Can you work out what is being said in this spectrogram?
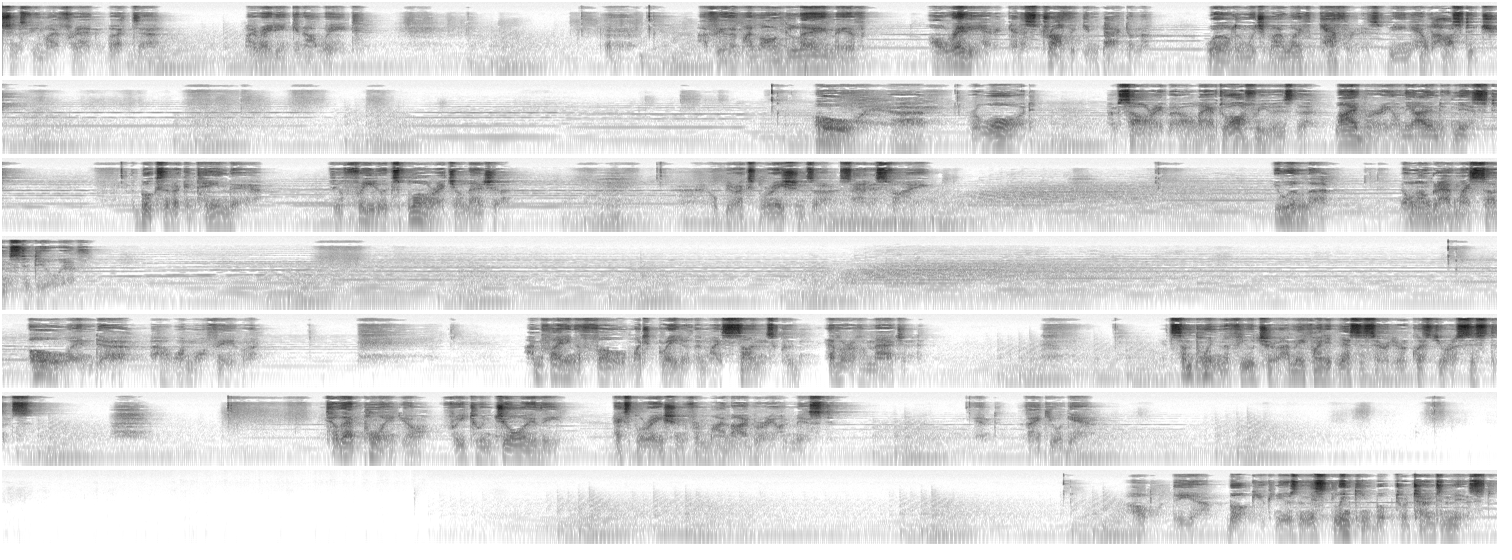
Questions for you, my friend, but uh, my writing cannot wait. I fear that my long delay may have already had a catastrophic impact on the world in which my wife Catherine is being held hostage. Oh, uh, reward. Sorry, but all I have to offer you is the library on the Island of Myst. The books that are contained there. Feel free to explore at your leisure. I hope your explorations are satisfying. You will uh, no longer have my sons to deal with. I'm fighting a foe much greater than my sons could ever have imagined. At some point in the future, I may find it necessary to request your assistance. Till that point, you're free to enjoy the exploration from my library on Myst. And thank you again. The Myst linking book to return to the Myst.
